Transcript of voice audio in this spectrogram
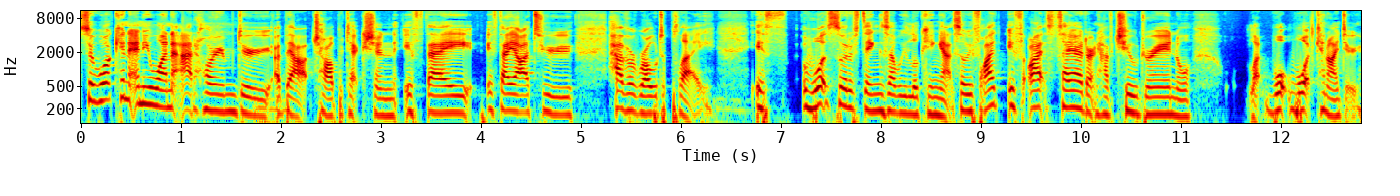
So what can anyone at home do about child protection if they if they are to have a role to play? If what sort of things are we looking at? So if I if I say I don't have children or like what what can I do?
